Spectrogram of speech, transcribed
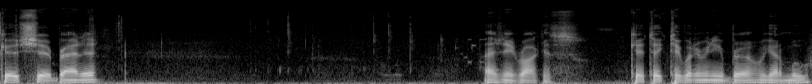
Good shit, Brandon. I just need rockets. Okay, take take whatever you need, bro. We gotta move.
